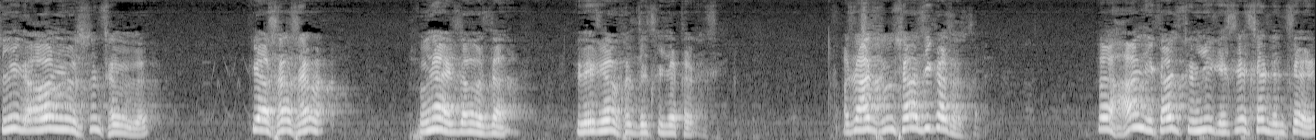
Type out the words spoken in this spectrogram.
तुम्ही गावाने व्यवस्थित ठरवलं की असं असं पुन्हा एकदा मतदान वेगळ्या पद्धतीने करायचं आता हा तुमचा अधिकार होता पण हा निकाल तुम्ही घेतल्याच्या नंतर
